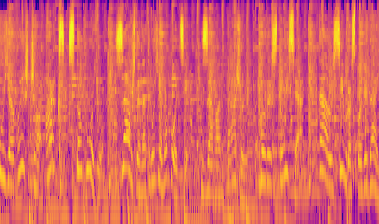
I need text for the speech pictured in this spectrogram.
Уяви, що Аркс з тобою завжди на твоєму боці. Завантажуй, користуйся та усім розповідай.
